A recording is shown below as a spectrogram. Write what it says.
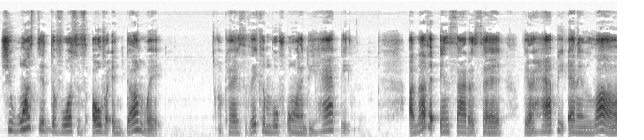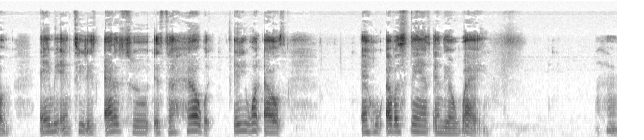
She wants the divorces over and done with, okay, so they can move on and be happy. Another insider said they're happy and in love. Amy and TJ's attitude is to hell with anyone else and whoever stands in their way. Hmm.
